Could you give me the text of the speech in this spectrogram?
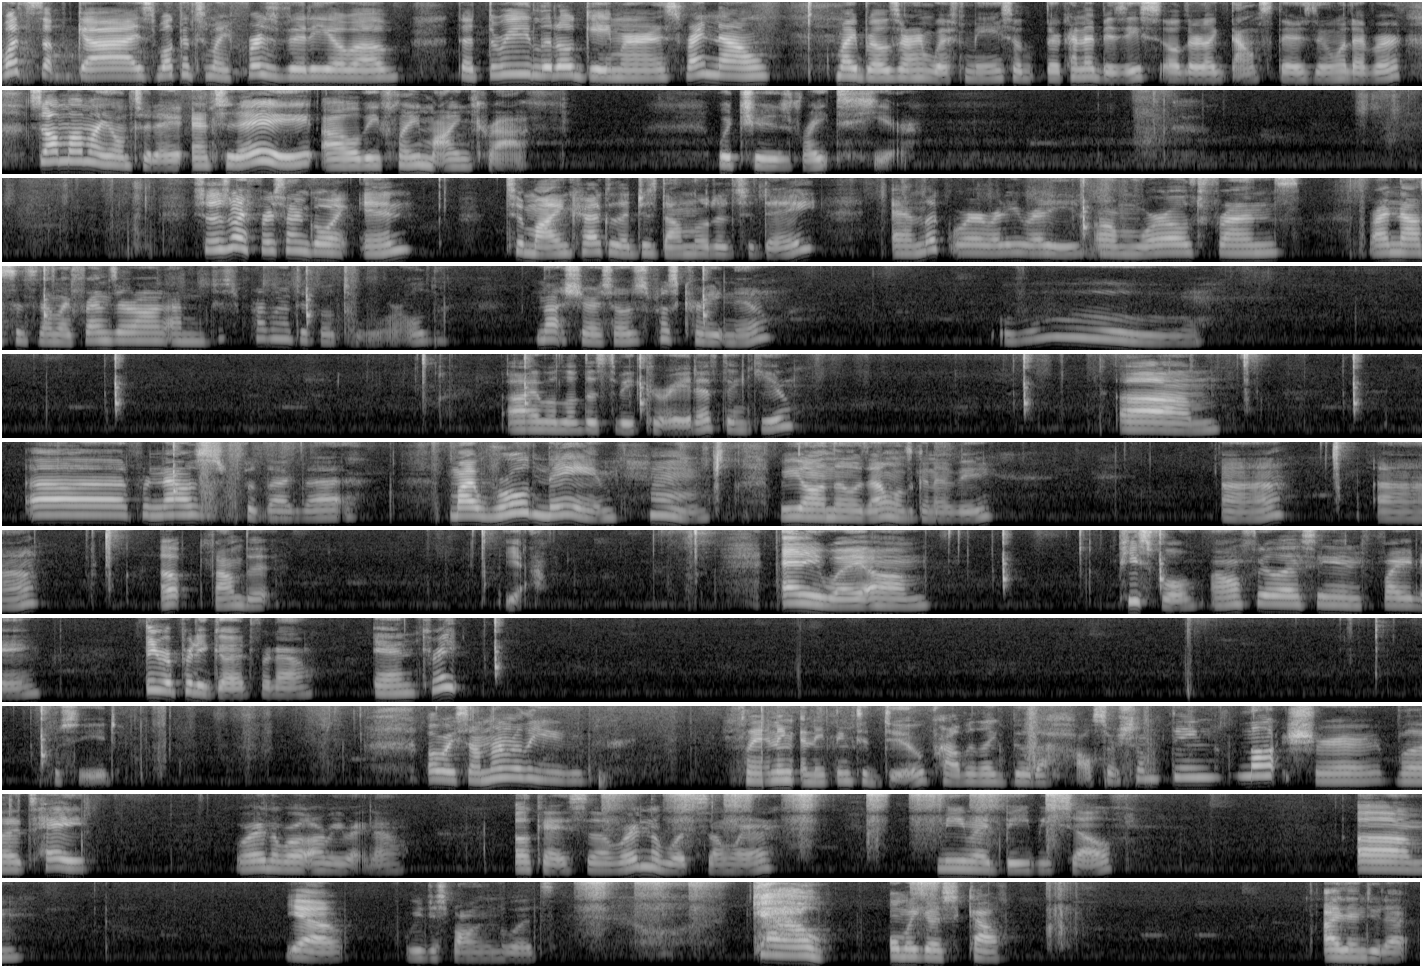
What's up guys? Welcome to my first video of the three little gamers. Right now, my bros aren't with me, so they're kind of busy, so they're like downstairs doing whatever. So I'm on my own today, and today I will be playing Minecraft, which is right here. So this is my first time going in to Minecraft because I just downloaded today. And look, we're already ready. Um, world friends. Right now, since none of my friends are on, I'm just probably going to go to world. Not sure, so I'll just press create new. Ooh. I would love this to be creative, thank you. Um, uh, for now, just put like that. My world name, hmm, we all know what that one's gonna be. Uh-huh, uh-huh. Oh, found it. Yeah. Anyway, um, peaceful. I don't feel like seeing any fighting. They were pretty good for now. And great. Proceed. Alright, so I'm not really planning anything to do. Probably like build a house or something. Not sure, but hey, where in the world are we right now? Okay, so we're in the woods somewhere. Me and my baby self. Um, yeah, we just spawned in the woods. Cow! Oh my gosh, cow. I didn't do that.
